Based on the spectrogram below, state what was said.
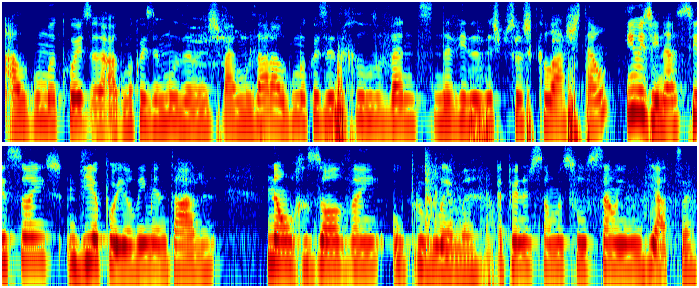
alguma coisa? Alguma coisa muda, mas vai mudar alguma coisa de relevante na vida das pessoas que lá estão? Imagina, associações de apoio alimentar não resolvem o problema, apenas são uma solução imediata.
